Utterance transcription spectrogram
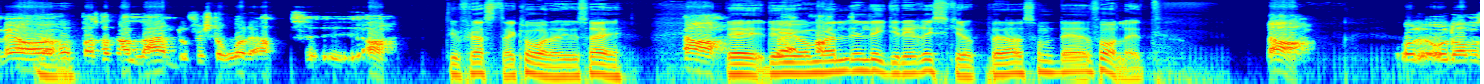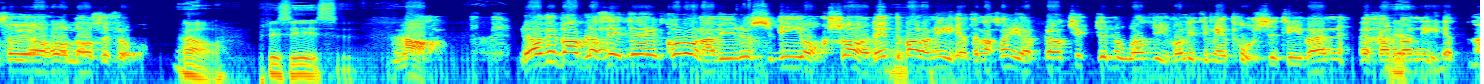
Men jag Ja. hoppas att alla ändå förstår att, ja, De flesta klarar ju sig. ja. Det, det är ju om man ligger i riskgrupperna som det är farligt. Ja, och, och de ska vi hålla oss ifrån. Ja, precis. Ja. Nu har vi babblat lite coronavirus vi också. Det är inte bara nyheterna som gör men jag tyckte nog att vi var lite mer positiva än själva Ja. nyheterna.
